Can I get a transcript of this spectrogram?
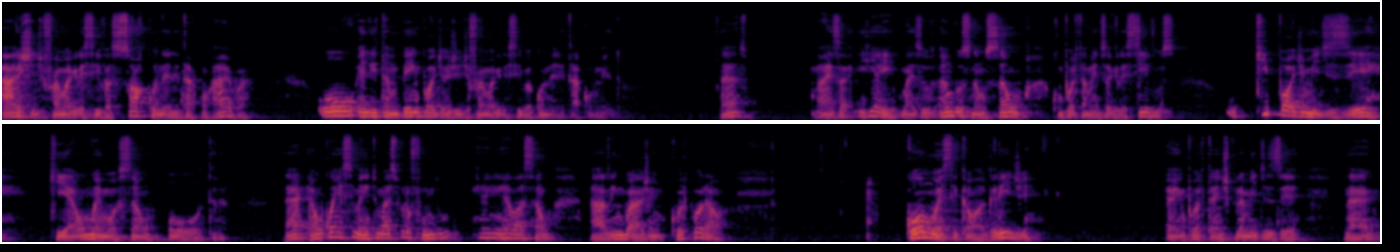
age de forma agressiva só quando ele está com raiva? Ou ele também pode agir de forma agressiva quando ele está com medo? Né? Mas e aí? Mas os, ambos não são comportamentos agressivos? O que pode me dizer que é uma emoção ou outra? Né? É um conhecimento mais profundo em relação à linguagem corporal. Como esse cão agride, é importante para me dizer né,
